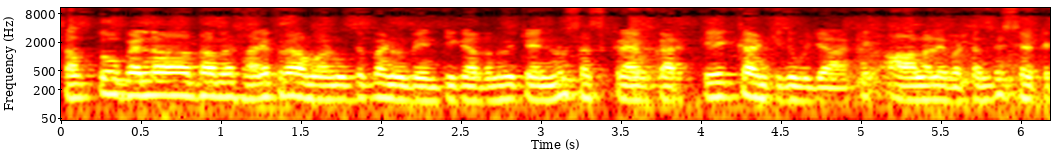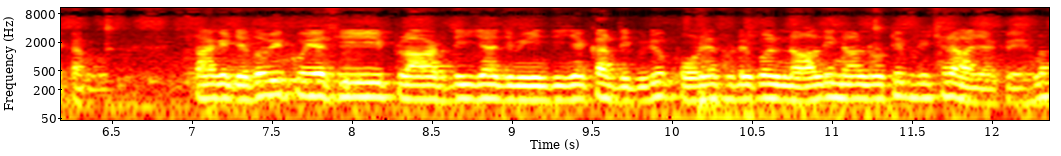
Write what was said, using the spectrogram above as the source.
ਸਭ ਤੋਂ ਪਹਿਲਾਂ ਤਾਂ ਮੈਂ ਸਾਰੇ ਭਰਾਵਾਂ ਨੂੰ ਤੇ ਭੈਣਾਂ ਨੂੰ ਬੇਨਤੀ ਕਰਦਾ ਹਾਂ ਕਿ ਚੈਨਲ ਨੂੰ ਸਬਸਕ੍ਰਾਈਬ ਕਰਕੇ ਘੰਟੀ ਨੂੰ ਵਜਾ ਕੇ ਆਲ ਵਾਲੇ ਬਟਨ ਤੇ ਸੈੱਟ ਕਰ ਲਓ ਤਾਂ ਕਿ ਜਦੋਂ ਵੀ ਕੋਈ ਅਸੀਂ ਪਲਾਟ ਦੀ ਜਾਂ ਜ਼ਮੀਨ ਦੀ ਜਾਂ ਘਰ ਦੀ ਵੀਡੀਓ ਪਾਉਣੇ ਆ, ਤੁਹਾਡੇ ਕੋਲ ਨਾਲ ਦੀ ਨਾਲ ਨੋਟੀਫਿਕੇਸ਼ਨ ਆ ਜਾ ਕਰੇ, ਹਨਾ?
